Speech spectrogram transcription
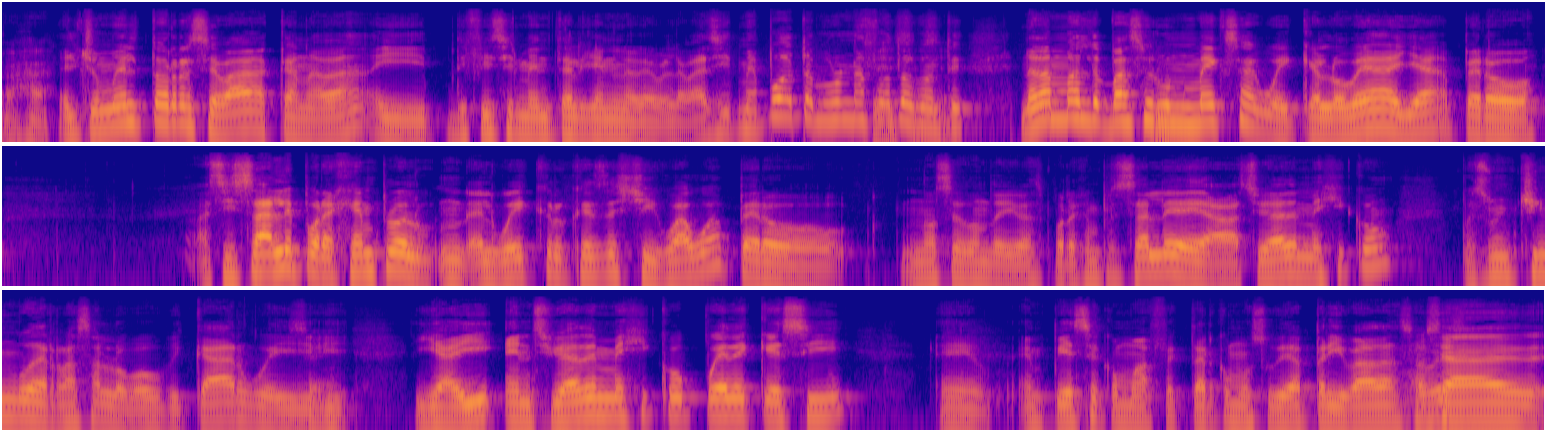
Ajá. El Chumel Torres se va a Canadá y difícilmente alguien le, le va a decir, ¿me puedo tomar una Sí, foto sí, contigo? Nada más va a ser un mexa, güey, que lo vea allá, pero así sale, por ejemplo, el el güey creo que es de Chihuahua, pero no sé dónde ibas. Por ejemplo, si sale a Ciudad de México, pues un chingo de raza lo va a ubicar, güey. Sí. Y, y ahí en Ciudad de México puede que sí eh, empiece como a afectar como su vida privada, O ¿sabes? sea,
